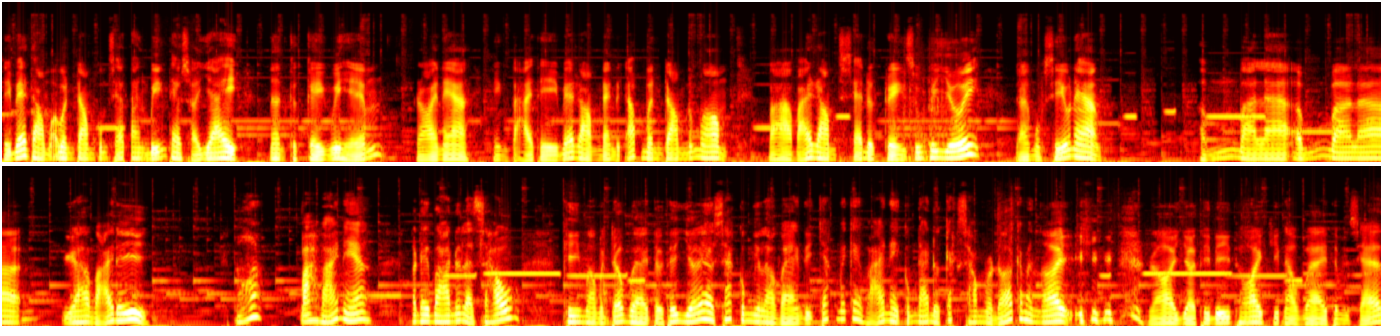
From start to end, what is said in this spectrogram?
Thì bé rồng ở bên trong cũng sẽ tan biến theo sợi dây. Nên cực kỳ nguy hiểm. Rồi nè, hiện tại thì bé rồng đang được ấp bên trong đúng không? Và vải rồng sẽ được truyền xuống phía dưới. Đợi một xíu nè. Ấm ba la ấm ba la. Ra vải đi. Nó ba vải nè. Ở đây ba nữa là sáu. Khi mà mình trở về từ thế giới ờ, sắt cũng như là vàng thì chắc mấy cái vải này cũng đã được cắt xong rồi đó các bạn ơi. Rồi giờ thì đi thôi. Khi nào về thì mình sẽ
